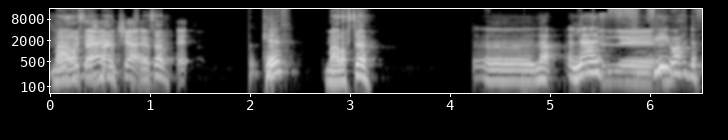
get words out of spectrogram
ما عرفت. متشائم؟ إيه، كيف؟ ما عرفته؟ آه لا. اللي- في واحدة في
